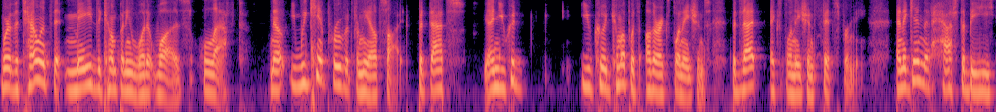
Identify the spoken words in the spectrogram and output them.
Where the talent that made the company what it was left. Now, we can't prove it from the outside, but that's, and you could, you could come up with other explanations, but that explanation fits for me. And again, that has to be,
